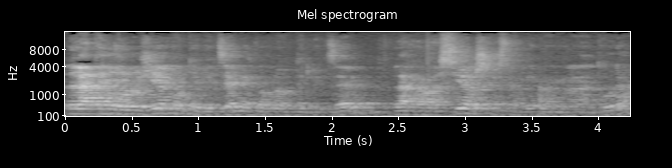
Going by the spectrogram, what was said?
la tecnologia que utilitzem i com la utilitzem, les relacions que establim amb la natura,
